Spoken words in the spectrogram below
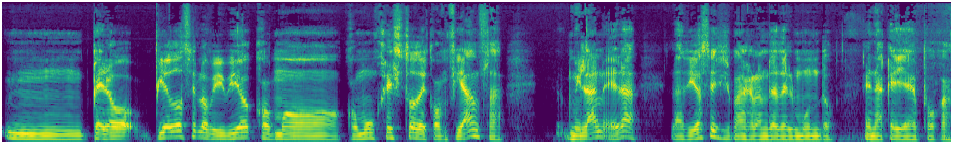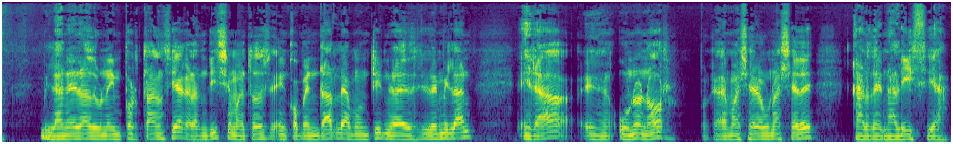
mm, pero Pío XII lo vivió como, como un gesto de confianza. Milán era la diócesis más grande del mundo en aquella época. Milán era de una importancia grandísima, entonces encomendarle a Montini la diócesis de Milán era eh, un honor, porque además era una sede cardenalicia.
